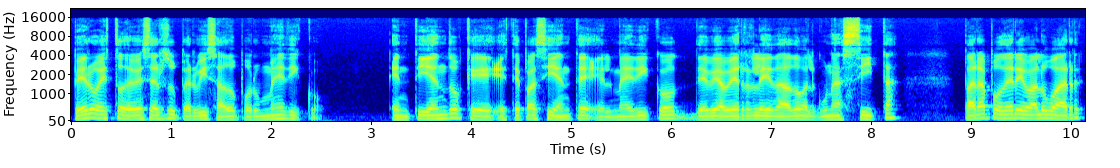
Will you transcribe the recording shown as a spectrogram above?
Pero esto debe ser supervisado por un médico. Entiendo que este paciente, el médico debe haberle dado alguna cita para poder evaluar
